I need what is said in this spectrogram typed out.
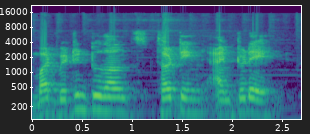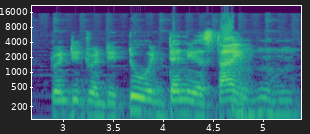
But between 2013 and today, 2022, in 10 years' time, Mhm.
